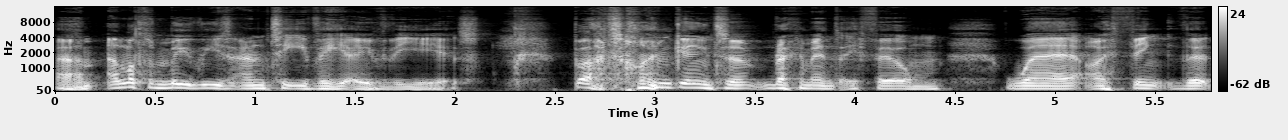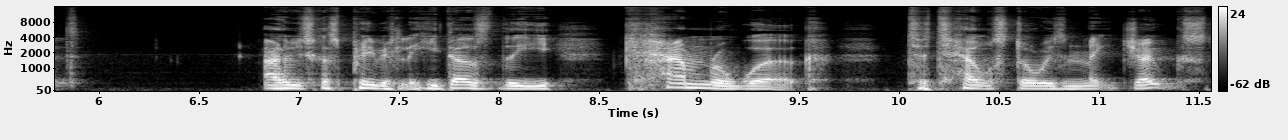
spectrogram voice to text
um, a lot of movies and TV over the years. But I'm going to recommend a film where I think that, as we discussed previously, he does the camera work to tell stories and make jokes.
